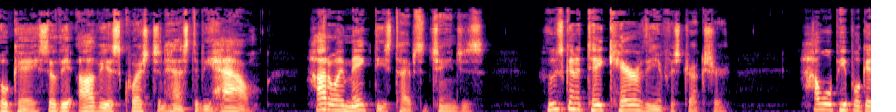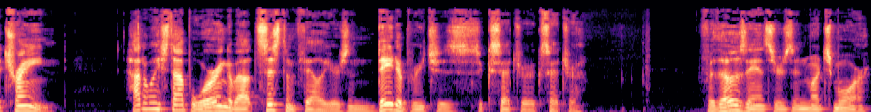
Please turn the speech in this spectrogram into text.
Okay, so the obvious question has to be how? How do I make these types of changes? Who's going to take care of the infrastructure? How will people get trained? How do I stop worrying about system failures and data breaches, etc., etc.? For those answers and much more,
